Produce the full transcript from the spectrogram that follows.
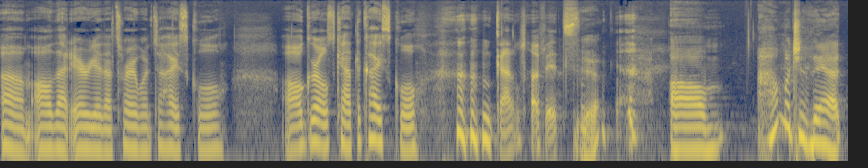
um, all that area. That's where I went to high school. All girls Catholic high school. Gotta love it. Yeah. um, how much of that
